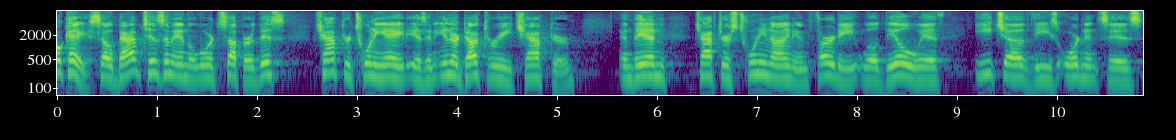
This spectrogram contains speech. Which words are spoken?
Okay, so baptism and the Lord's Supper. This chapter 28 is an introductory chapter, and then chapters 29 and 30 will deal with each of these ordinances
